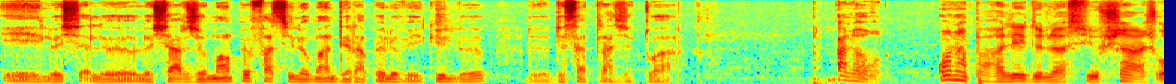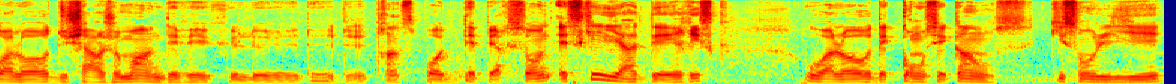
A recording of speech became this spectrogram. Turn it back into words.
Et le, le, chargement peut facilement déraper le véhicule de, de, sa trajectoire. Alors, on a parlé de la surcharge ou alors du chargement des véhicules de, transport des personnes. Est-ce qu'il y a des risques ou alors des conséquences qui sont liées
